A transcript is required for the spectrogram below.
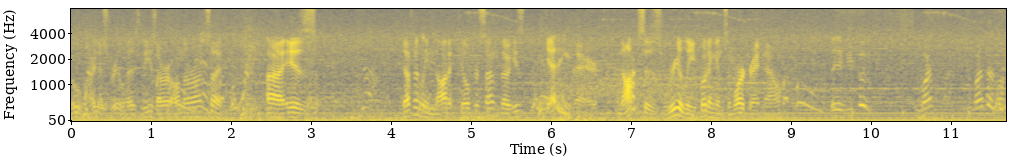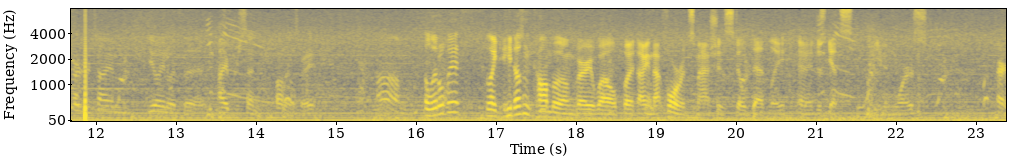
oh, I just realized these are on the wrong side, uh, is definitely not at kill percent, though he's getting there. Nox is really putting in some work right now. But if you put Marth, Marth has a harder time dealing with the high percent opponents, right? Um, a little bit. Like, he doesn't combo them very well, but I mean, that forward smash is still deadly, and it just gets even worse. Or,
